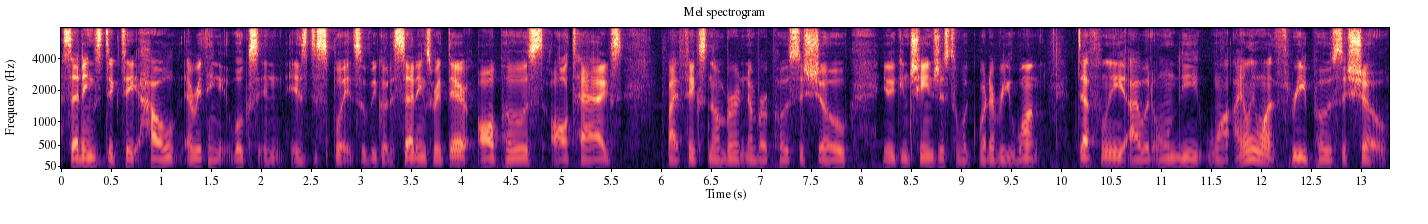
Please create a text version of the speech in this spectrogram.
settings dictate how everything looks and is displayed. So if we go to settings right there, all posts, all tags, by fixed number, number of posts to show. You, know, you can change this to whatever you want. Definitely, I would only want, I only want three posts to show.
